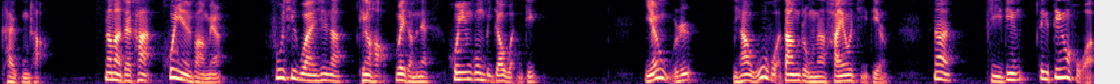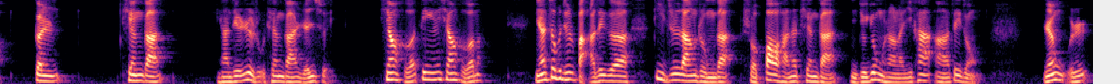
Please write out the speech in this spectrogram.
开工厂。那么再看婚姻方面，夫妻关系呢挺好，为什么呢？婚姻宫比较稳定。寅午日，你看午火当中呢含有己丁，那己丁这个丁火跟天干，你看这日主天干壬水相合，丁寅相合吗？你看这不就是把这个地支当中的所包含的天干你就用上了？一看啊，这种。壬午日，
